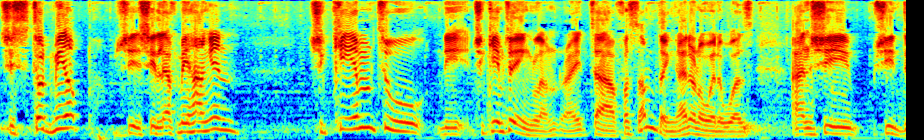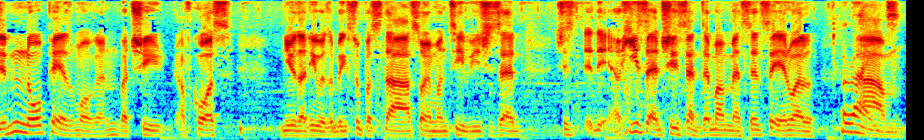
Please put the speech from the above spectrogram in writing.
she stood me up. She she left me hanging. She came to the she came to England right uh, for something I don't know what it was, and she she didn't know Piers Morgan, but she of course knew that he was a big superstar. Saw him on TV. She said she he said she sent him a message saying, well, Right. um,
